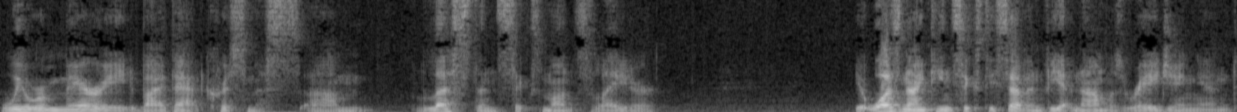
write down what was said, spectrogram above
we were married by that Christmas, um, less than six months later. It was 1967. Vietnam was raging, and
